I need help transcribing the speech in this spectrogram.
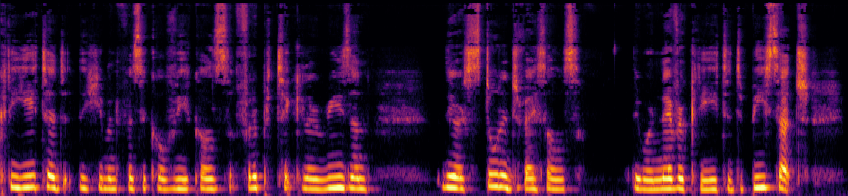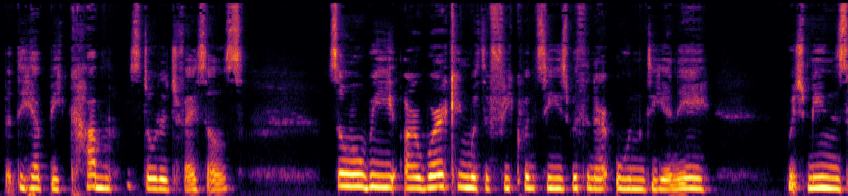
created the human physical vehicles for a particular reason they are storage vessels. They were never created to be such, but they have become storage vessels. So we are working with the frequencies within our own DNA, which means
